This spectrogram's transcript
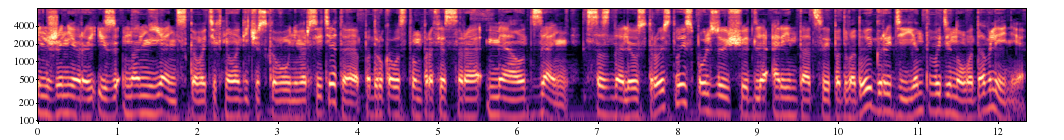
Инженеры из Наньяньского технологического университета под руководством профессора Мяо Цзань создали устройство, использующее для ориентации под водой градиент водяного давления.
